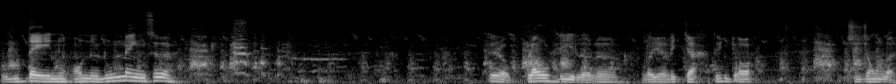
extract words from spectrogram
cũng tiền họ nữa luôn nhanh xưa cái rồi lâu đi rồi rồi, bây giờ đi chả tính cho. Chỉ trong lời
